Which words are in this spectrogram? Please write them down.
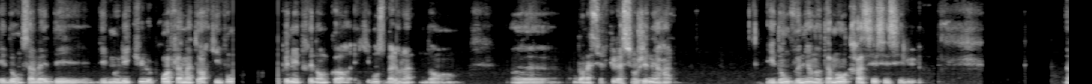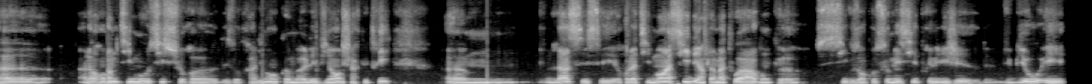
Et donc, ça va être des, des molécules pro-inflammatoires qui vont pénétrer dans le corps et qui vont se balader dans, euh, dans la circulation générale. Et donc venir notamment encrasser ces cellules. Euh, alors, un petit mot aussi sur euh, des autres aliments comme euh, les viandes, charcuteries. Euh, là, c'est relativement acide et inflammatoire, donc si vous en consommez, essayez de privilégier du bio et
